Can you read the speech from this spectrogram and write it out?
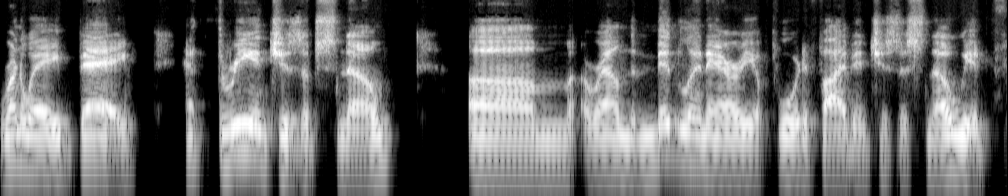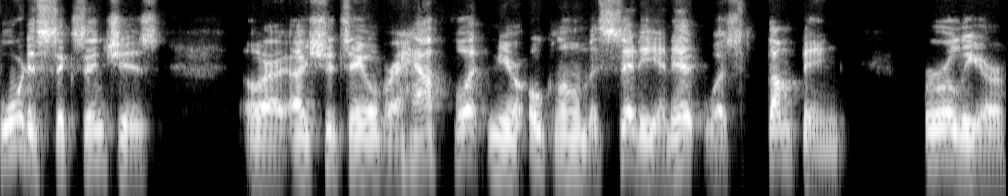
Runaway Bay had three inches of snow. Um, around the Midland area, four to five inches of snow. We had four to six inches or I should say over a half foot near Oklahoma City, and it was thumping earlier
